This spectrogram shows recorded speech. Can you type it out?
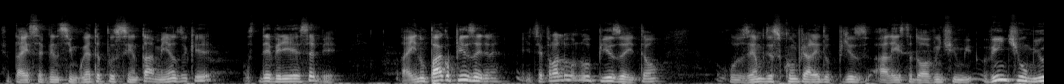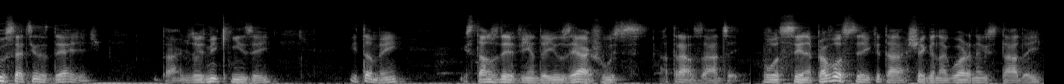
Você está recebendo 50% a menos do que você deveria receber. Aí não paga o piso ainda, né? Você fala no, no piso aí. Então, o Zemo descumpre a lei do piso, a lei estadual 21.710, 21 gente, tá? de 2015 aí. E também está nos devendo aí os reajustes atrasados aí. Você, né? Para você que está chegando agora né, estado aí,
